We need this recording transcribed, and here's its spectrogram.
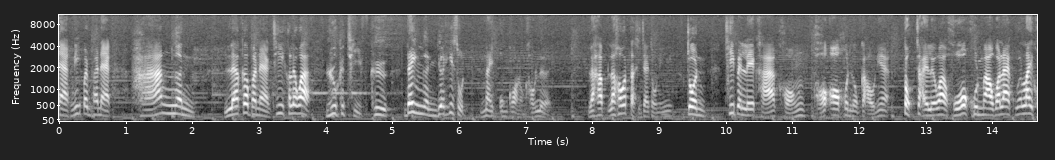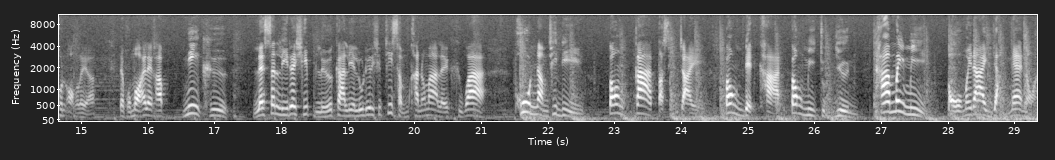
นกนี้เป็นแผนกหาเงิน แล้วก็แผนกที่เขาเรียกว่า lucrative คือได้เงินเยอะที่สุดในองค์กรของเขาเลยนะครับแล้วเขาก็ตัดสินใจตรงนี้ จนที่เป็นเลขาของผออคนเก่าๆเนี่ยตกใจเลยว่าโหคุณมาวันแรกคุณก็ไล่คนออกเลยเหรอแต่ผมบอกให้เลยครับ นี่คือ lesson leadership หรือการเรียนรู้ leadership ที่สำคัญมากๆเลยคือว่าผู้นำที่ดีต้องกล้าตัดสินใจ ต้องเด็ดขาดต้องมีจุดยืน ถ้าไม่มีโตไม่ได้อย่างแน่นอน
